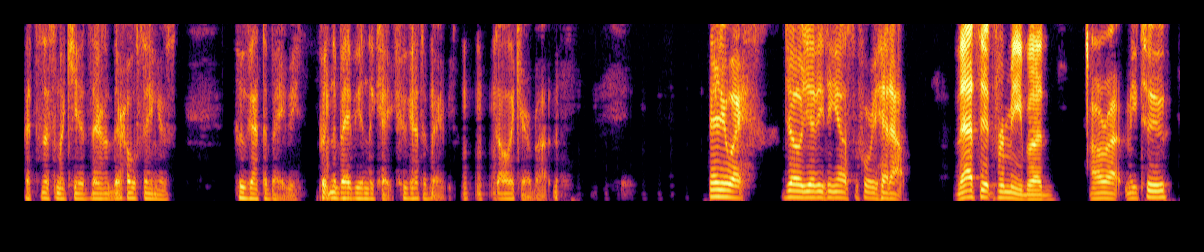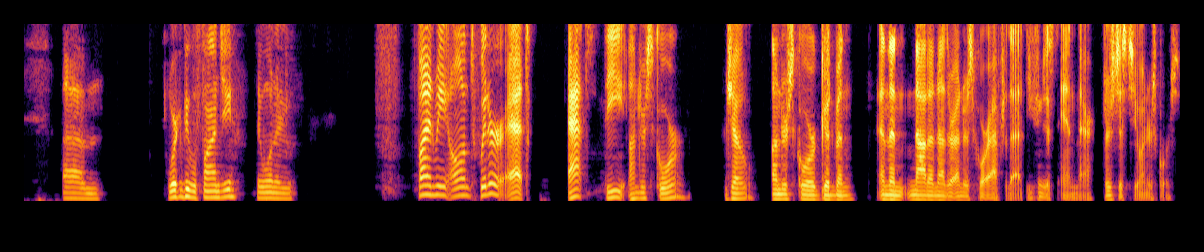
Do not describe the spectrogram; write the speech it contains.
that's that's my kids. Their their whole thing is who got the baby, putting the baby in the cake. Who got the baby? That's all they care about. Anyway, Joe, do you have anything else before we head out? that's it for me bud All right, me too. Um, where can people find you? They want to. Find me on Twitter at at the underscore Joe underscore Goodman, and then not another underscore after that. You can just end there. There's just two underscores.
